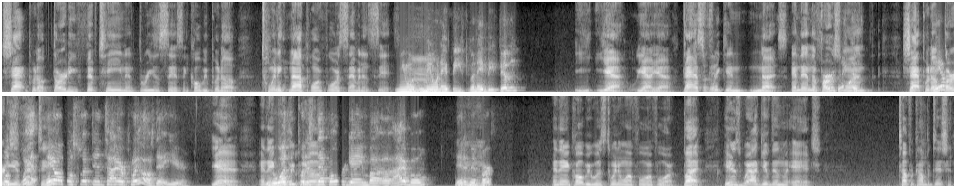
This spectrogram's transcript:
Shaq put up 30, 15 and 3 assists and Kobe put up 29.47 and 6. You mean, when- you mean when they beat when they beat Philly? Yeah, yeah, yeah. That's Okay. freaking nuts. And then the first Yeah, one, Shaq put up 30 and swept. 15. They almost swept the entire playoffs that year. yeah. And If then it Kobe wasn't for put the up step over game by uh, Ivo, they'd have been perfect. and then Kobe was 21 4 and 4. But here's where I give them the edge. Tougher competition.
